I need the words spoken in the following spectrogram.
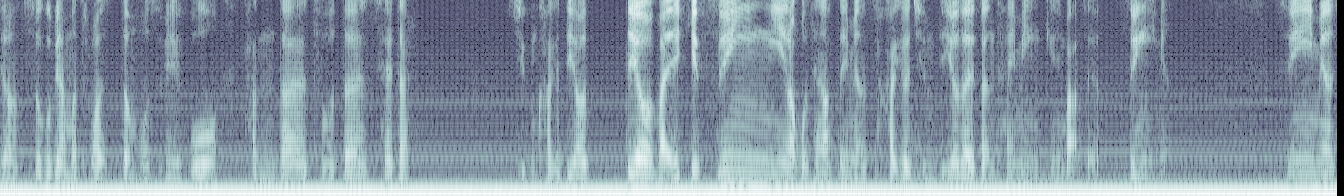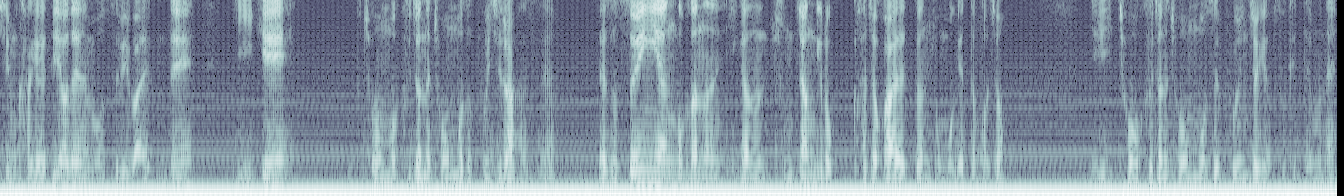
이런 수급이 한번 들어왔던 모습이고 한 달, 두 달, 세 달. 지금 가격 뛰어 뛰어 만약에 스윙이라고 생각되면 가격이 지금 뛰어다니던 타이밍이 맞아요. 스윙이면 스윙이면 지금 가격이 뛰어다니는 모습이 맞는데 이게 좋은 모, 그 전에 좋은 모습 보이지를 않았어요 그래서 스윙이한 것보다는 이거는 중장기로 가져가야 했던 종목이었던 거죠. 이그 전에 좋은 모습을 보인 적이 없었기 때문에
